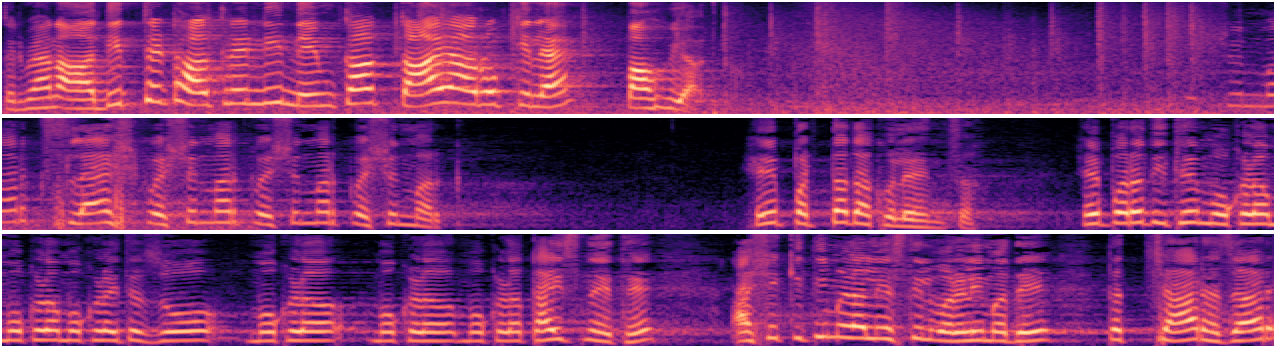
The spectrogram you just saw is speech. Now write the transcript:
दरम्यान आदित्य ठाकरेंनी नेमका काय आरोप केलाय? पाहूयात. Question mark slash question mark question mark question mark हे पट्टा दाखवलं यांचं. हे परत इथे मोकळं मोकळं मोकळं इथे जो मोकळं मोकळं मोकळं काहीच नाही इथे. असे किती मिळाले असतील वरळीमध्ये तर चार हजार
